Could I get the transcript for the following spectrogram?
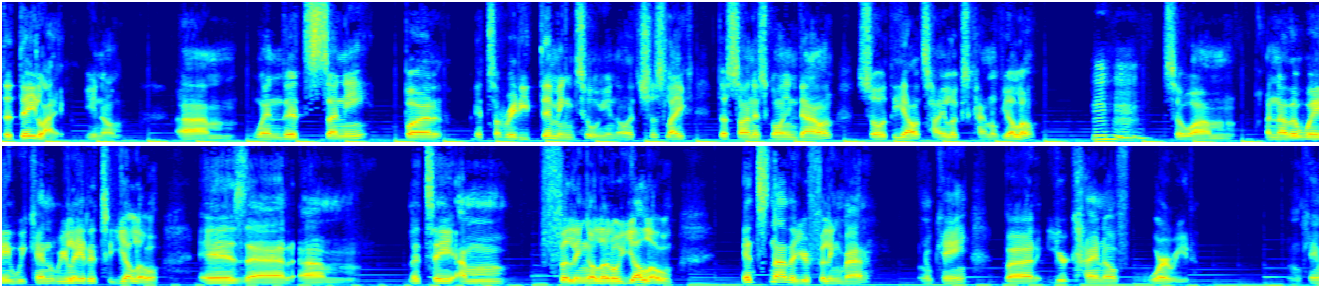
the daylight. You know, um, when it's sunny, but it's already dimming too. You know, it's just like the sun is going down, so the outside looks kind of yellow. Mm-hmm. So um, another way we can relate it to yellow is that um, let's say I'm feeling a little yellow. It's not that you're feeling bad, okay, but you're kind of worried. Okay,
